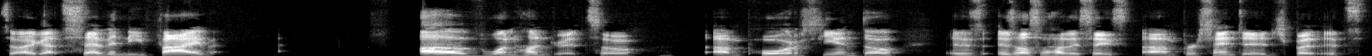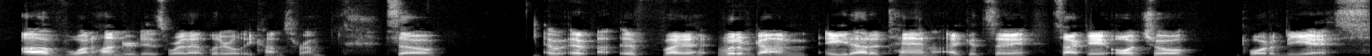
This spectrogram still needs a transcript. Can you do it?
So I got 75 of 100. So um, por ciento is, is also how they say um, percentage, but it's of 100 is where that literally comes from. So if, if I would have gotten 8 out of 10, I could say saque ocho por diez.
